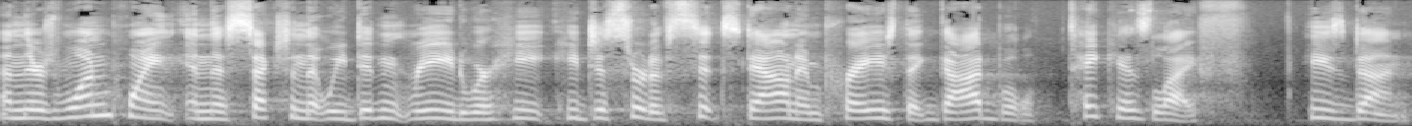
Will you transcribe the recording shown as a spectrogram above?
And there's one point in this section that we didn't read where he, he just sort of sits down and prays that God will take his life. He's done.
